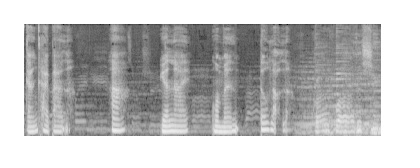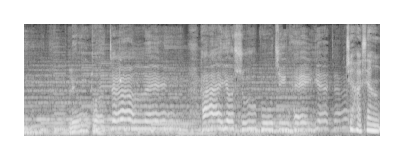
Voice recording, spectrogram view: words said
感慨罢了，啊，原来我们都老了。就好像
